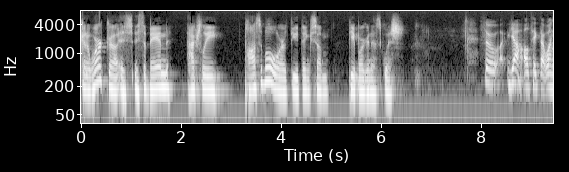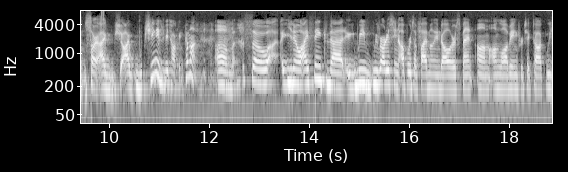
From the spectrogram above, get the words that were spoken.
gonna work? Uh, is is the ban actually possible, or do you think some people are going to squish? So yeah, I'll take that one. Sorry, I, I, she needs to be talking. Come on. Um, so you know, I think that we we've already seen upwards of five million dollars spent um, on lobbying for TikTok. We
